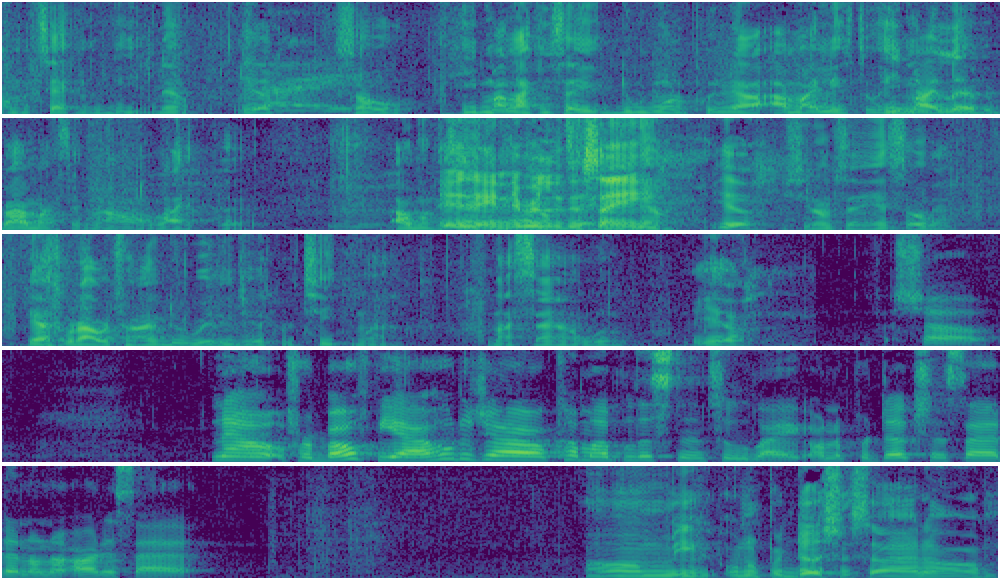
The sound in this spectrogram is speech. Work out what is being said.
I'm attacking the beat now. Yeah. So he might, like you say, do we want to put it out? I might listen to it. He might love it, but I might say, no, I don't like that. I wouldn't. Say. It attack ain't how really the same. now. Yeah. You see what I'm saying? So that's what I was trying to do. Really, just critique my my sound with. Yeah. for sure. Now, for both of y'all, who did y'all come up listening to, like on the production side and on the artist side? Um, me on the production side, um,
